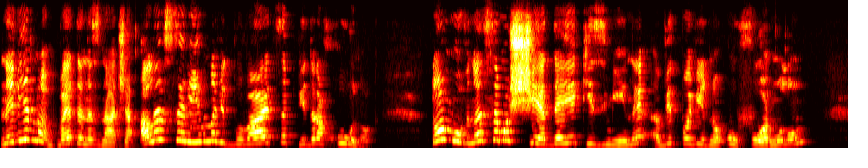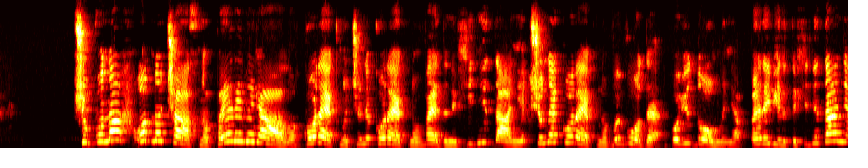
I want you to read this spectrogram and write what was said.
Невірно введене значення, але все рівно відбувається підрахунок. Тому внесемо ще деякі зміни відповідно у формулу, щоб вона одночасно перевіряла, коректно чи некоректно введені вхідні дані. Якщо некоректно виводить повідомлення, перевірити вхідні дані,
